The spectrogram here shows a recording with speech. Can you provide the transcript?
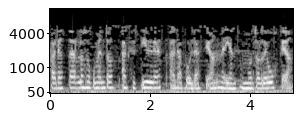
para hacer los documentos accesibles a la población mediante un motor de búsqueda.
